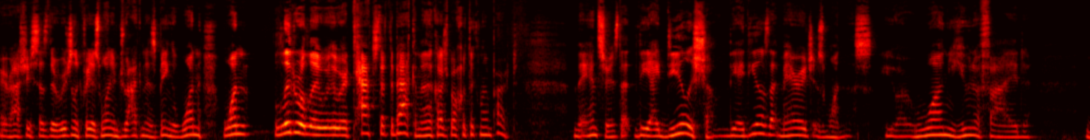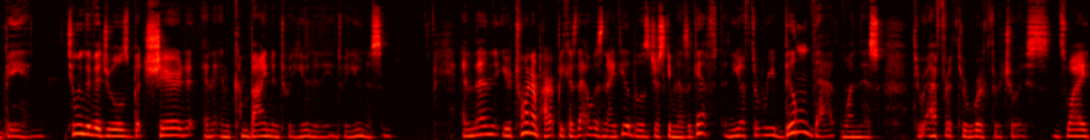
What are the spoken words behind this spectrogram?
Right, Rashi says they originally created as one, and dragon as being one. One literally they were attached at the back, and then Akash Baruch Hu took them apart. The answer is that the ideal is shown. The ideal is that marriage is oneness. You are one unified being, two individuals, but shared and, and combined into a unity, into a unison and then you're torn apart because that was an ideal that was just given as a gift and you have to rebuild that oneness through effort through work through choice. That's why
